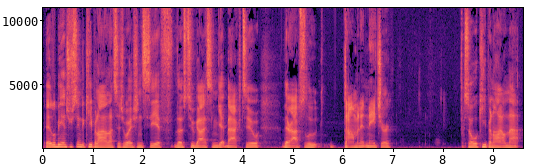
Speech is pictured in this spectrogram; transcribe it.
it'll be interesting to keep an eye on that situation, see if those two guys can get back to their absolute dominant nature. So we'll keep an eye on that.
